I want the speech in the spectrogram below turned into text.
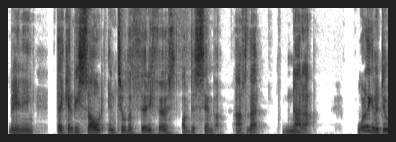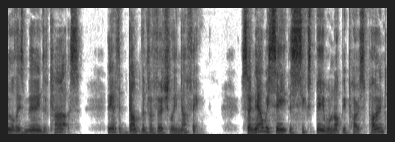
meaning they can be sold until the 31st of December. After that, nada. What are they going to do with all these millions of cars? They're going to have to dump them for virtually nothing. So now we see the 6B will not be postponed,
